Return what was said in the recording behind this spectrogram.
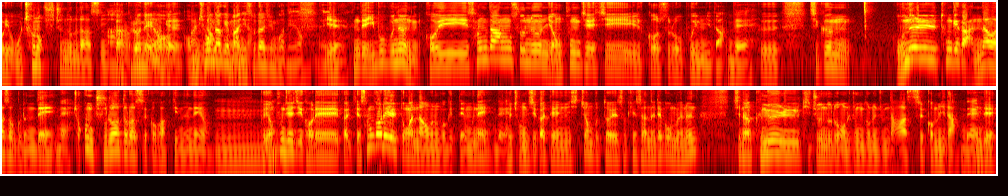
거의 5천억 수준으로 나왔으니까 아, 그러네요. 엄청나게, 엄청나게 많이, 많이 쏟아진 거네요. 네. 예, 근데 이 부분은 거의 상당수는 영풍 재지일 것으로 보입니다. 네. 그 지금 오늘 통계가 안 나와서 그런데 네. 조금 줄어들었을 것 같기는 해요. 음... 그 영풍재지 거래가 이제 3거래일 동안 나오는 거기 때문에 네. 그 정지가 된 시점부터 해서 계산을 해보면은 지난 금요일 기준으로 어느 정도는 좀 나왔을 겁니다. 네. 근데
